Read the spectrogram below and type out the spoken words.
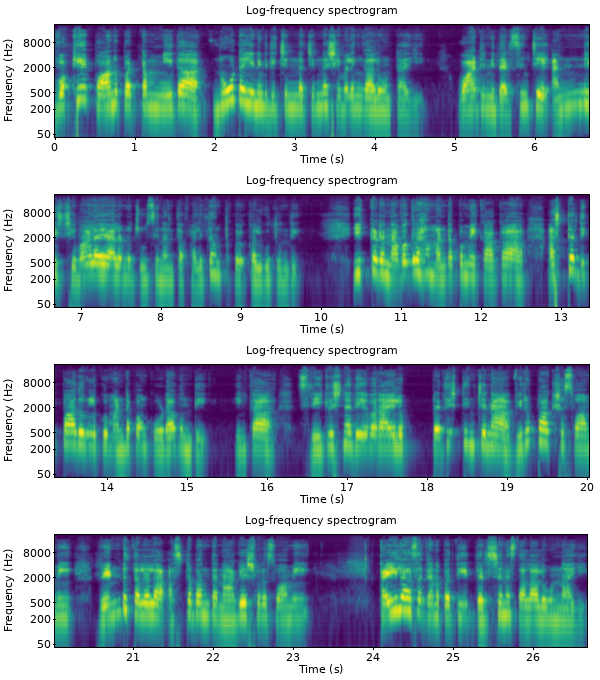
ఒకే పానుపట్టం మీద నూట ఎనిమిది చిన్న చిన్న శివలింగాలు ఉంటాయి. వాటిని దర్శించే అన్ని శివాలయాలను చూసినంత ఫలితం కలుగుతుంది. ఇక్కడ నవగ్రహ మండపమే కాక అష్టదిక్పాదులకు మండపం కూడా ఉంది. ఇంకా శ్రీకృష్ణదేవరాయలు ప్రతిష్ఠించిన విరూపాక్ష స్వామి రెండు తలల అష్టబంధ నాగేశ్వర స్వామి కైలాస గణపతి దర్శన స్థలాలు ఉన్నాయి.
